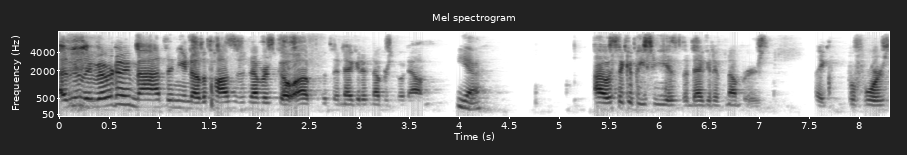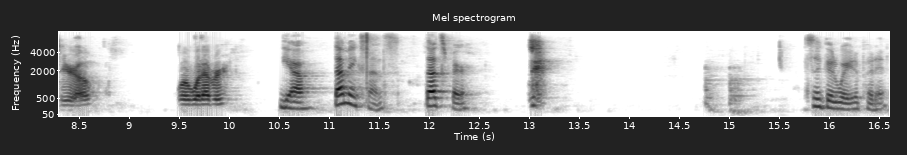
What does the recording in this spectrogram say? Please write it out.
I was gonna say, you're doing math and you know the positive numbers go up, but the negative numbers go down. Yeah. I always think of BC as the negative numbers, like before zero or whatever. Yeah, that makes sense. That's fair. It's a good way to put it.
